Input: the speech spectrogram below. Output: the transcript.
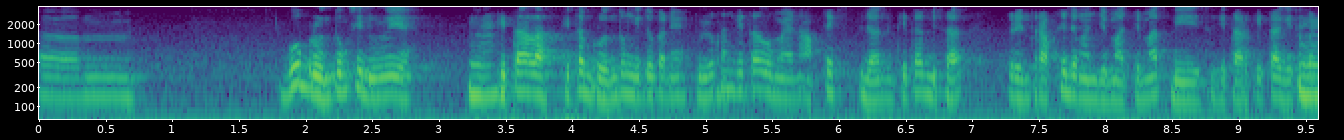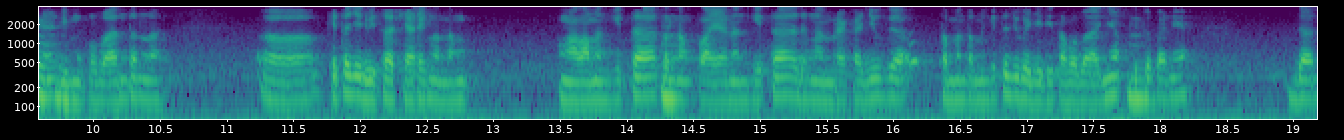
um, gue beruntung sih dulu ya. Hmm. Kita lah, kita beruntung gitu kan ya. Dulu kan kita lumayan aktif dan kita bisa berinteraksi dengan jemaat-jemaat di sekitar kita gitu hmm. kan ya hmm. di Mukul Banten lah. Uh, kita jadi bisa sharing tentang pengalaman kita, hmm. tentang pelayanan kita dengan mereka juga. Teman-teman kita juga jadi tambah banyak hmm. gitu kan ya. Dan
